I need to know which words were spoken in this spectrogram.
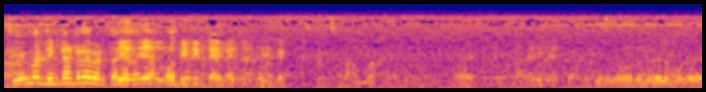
సీఎం గారు తింటే పెడతారు నేను రెండు వేల మూడులో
